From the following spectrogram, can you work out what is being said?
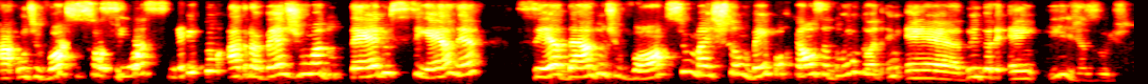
a, o divórcio só se é aceito através de um adultério, se é, né? Se é dado um divórcio, mas também por causa do, endure, é, do endure, é, ih, Jesus,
